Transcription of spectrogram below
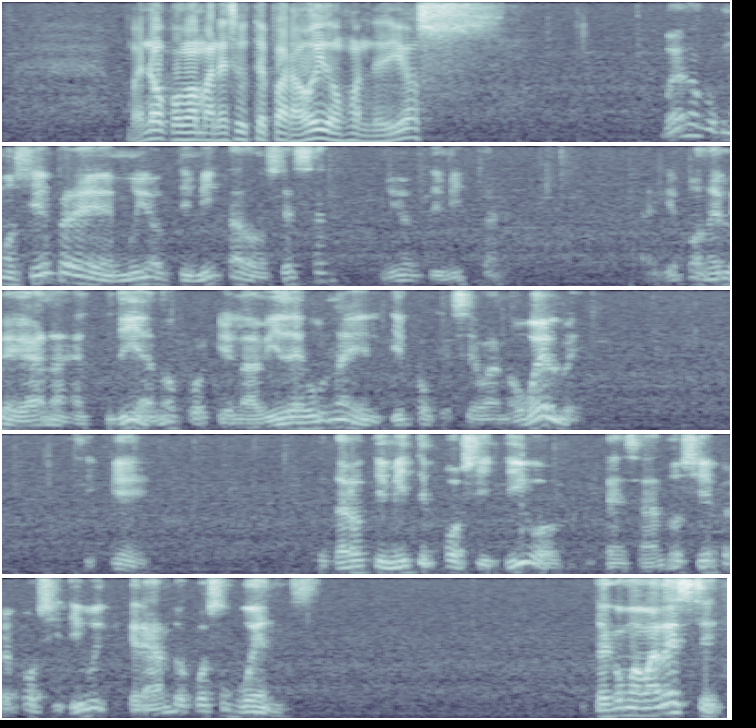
Bueno, ¿cómo amanece usted para hoy, don Juan de Dios? Bueno, como siempre, muy optimista, don César, muy optimista. Hay que ponerle ganas al día, ¿no? Porque la vida es una y el tiempo que se va no vuelve. Así que estar optimista y positivo, pensando siempre positivo y creando cosas buenas. ¿Usted cómo amanece?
